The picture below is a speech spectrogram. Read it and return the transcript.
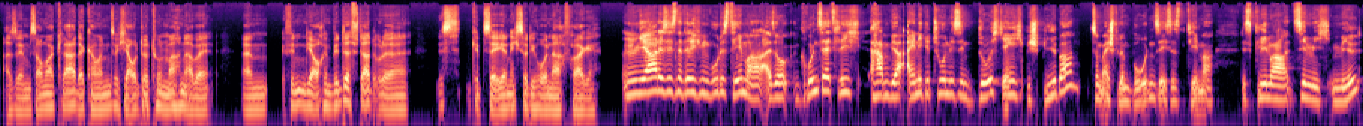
Also im Sommer, klar, da kann man solche Outdoor-Touren machen, aber ähm, finden die auch im Winter statt oder gibt es da eher nicht so die hohe Nachfrage? Mm, ja, das ist natürlich ein gutes Thema. Also grundsätzlich haben wir einige Touren, die sind durchgängig bespielbar. Zum Beispiel am Bodensee ist das Thema das Klima ziemlich mild.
